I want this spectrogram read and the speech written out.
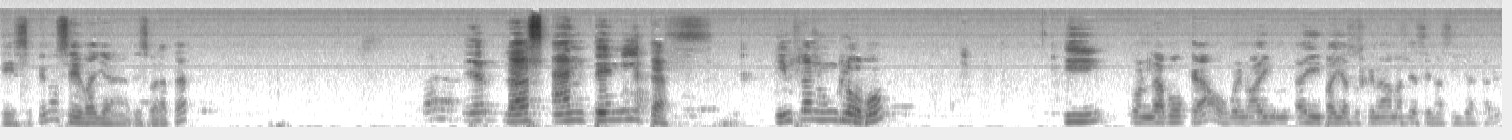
Eso, que no se vaya a desbaratar. Van a hacer las antenitas. Inflan un globo y con la boca, o bueno, hay, hay payasos que nada más le hacen así, ya sabes.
